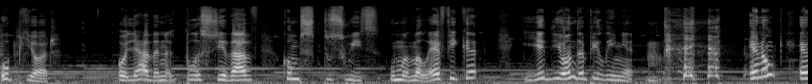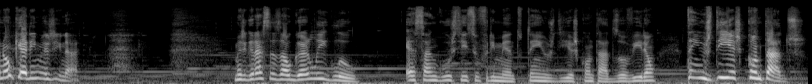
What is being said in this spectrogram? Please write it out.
ou pior, olhada na- pela sociedade como se possuísse uma maléfica e hedionda pilinha. Eu não, eu não quero imaginar. Mas graças ao Girly Glue, essa angústia e sofrimento têm os dias contados, ouviram? Têm os dias contados!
